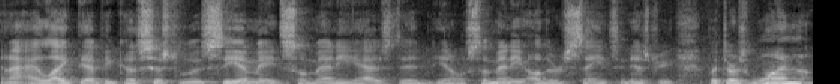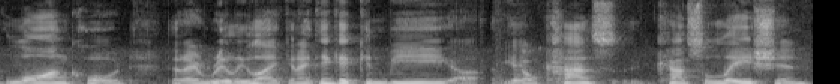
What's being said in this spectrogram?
and I, I, like that because Sister Lucia made so many, as did you know so many other saints in history. But there's one long quote that I really like, and I think it can be uh, you know cons- consolation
